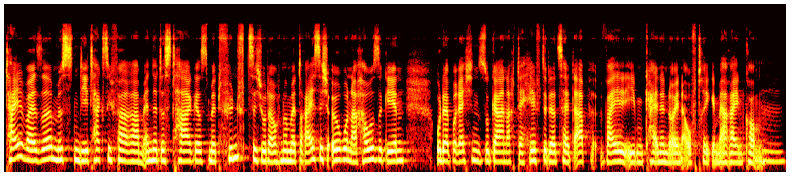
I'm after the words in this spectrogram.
Teilweise müssten die Taxifahrer am Ende des Tages mit 50 oder auch nur mit 30 Euro nach Hause gehen oder brechen sogar nach der Hälfte der Zeit ab, weil eben keine neuen Aufträge mehr reinkommen. Mhm.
